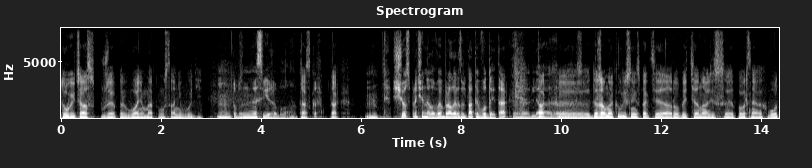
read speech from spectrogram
довгий час вже перебування в мертвому стані в воді. Угу, тобто не свіжа була, вона, Так. скажемо. Так, Угу. Що спричинило? Ви брали результати води, так? е, Для... так е, Державна екологічна інспекція робить аналіз е, поверхневих вод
